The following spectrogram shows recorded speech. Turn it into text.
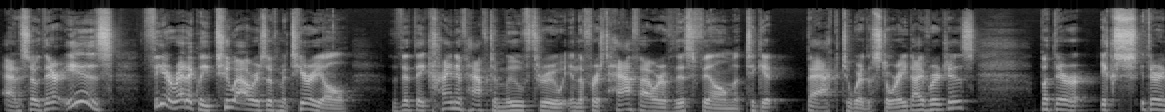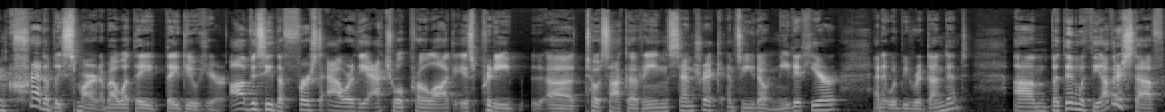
And so there is theoretically two hours of material that they kind of have to move through in the first half hour of this film to get back to where the story diverges but they're ex- they're incredibly smart about what they they do here. Obviously, the first hour, the actual prologue, is pretty uh, Tosaka Rin centric, and so you don't need it here, and it would be redundant. Um, but then with the other stuff,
